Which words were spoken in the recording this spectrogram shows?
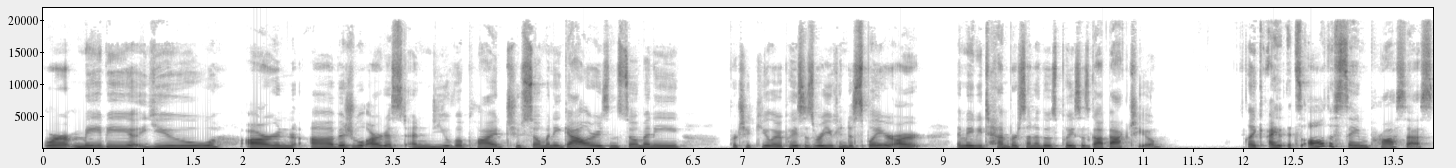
or maybe you are a uh, visual artist and you've applied to so many galleries and so many particular places where you can display your art and maybe 10% of those places got back to you. Like, I, it's all the same process.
